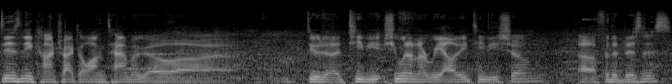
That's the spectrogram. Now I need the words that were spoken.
Disney contract a long time ago uh, due to TV. She went on a reality TV show uh, for the business.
